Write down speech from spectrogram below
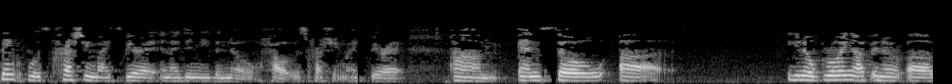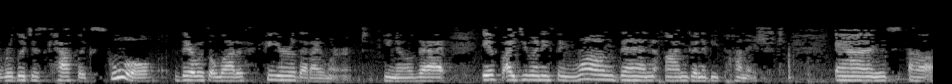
think was crushing my spirit, and I didn't even know how it was crushing my spirit. Um, and so, uh, you know, growing up in a, a religious Catholic school, there was a lot of fear that I learned. You know, that if I do anything wrong, then I'm going to be punished. And uh,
